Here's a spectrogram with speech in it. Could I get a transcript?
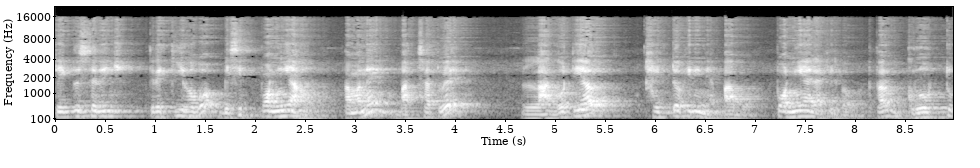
take the syringe তেতিয়া কি হ'ব? বেছি পনীয়া হ'ব। তাৰমানে বাচ্ছাটোৱে লাগতিয়াল খাদ্যখিনি নেপাব পনীয়া গাখীৰ পাব। তাৰ গ্ৰ'থটো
